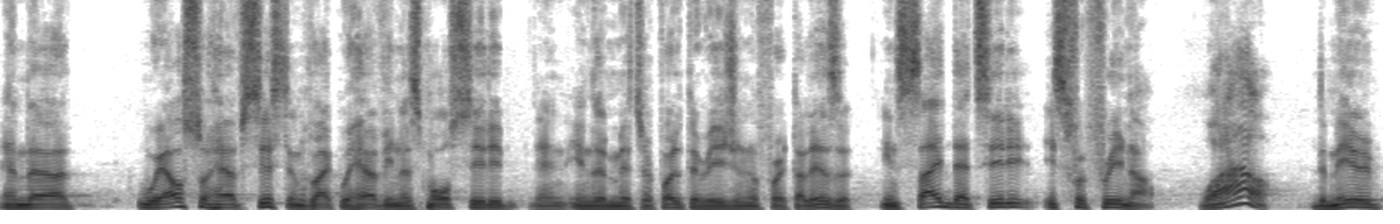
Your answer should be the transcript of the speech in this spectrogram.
And uh, we also have systems like we have in a small city in, in the metropolitan region of Fortaleza. Inside that city, it's for free now. Wow. The mayor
